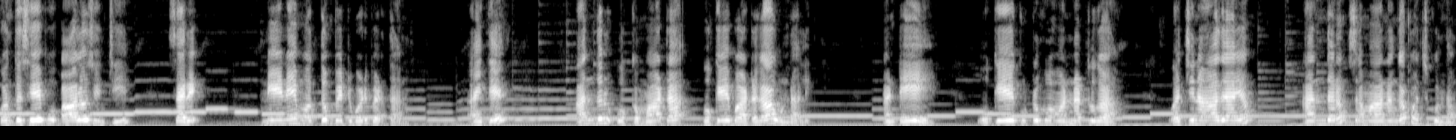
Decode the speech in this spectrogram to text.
కొంతసేపు ఆలోచించి సరే నేనే మొత్తం పెట్టుబడి పెడతాను. అయితే అందరూ ఒక్క మాట ఒకే బాటగా ఉండాలి. అంటే ఒకే కుటుంబం అన్నట్లుగా వచ్చిన ఆదాయం అందరం సమానంగా పంచుకుందాం.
